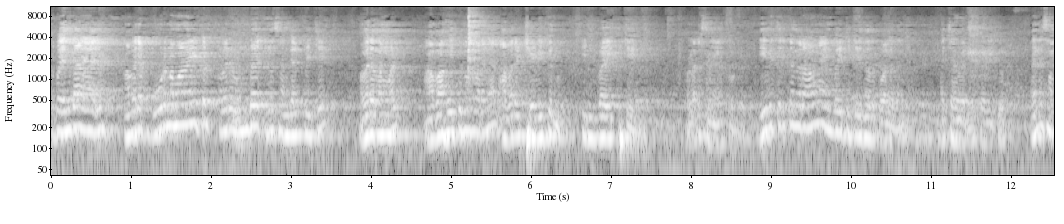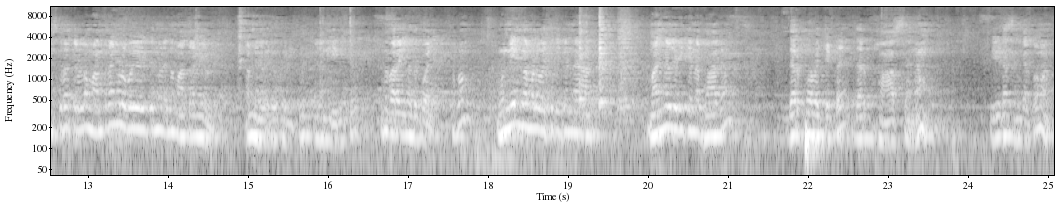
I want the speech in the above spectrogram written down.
അപ്പൊ എന്തായാലും അവരെ പൂർണമായിട്ടും അവരുണ്ട് എന്ന് സങ്കല്പിച്ച് അവരെ നമ്മൾ ആവാഹിക്കുന്നു എന്ന് പറഞ്ഞാൽ അവരെ ക്ഷണിക്കുന്നു ഇൻവൈറ്റ് ചെയ്യുന്നു. വളരെ സ്നേഹത്തോട്. ജീവിച്ചിരിക്കുന്ന ഒരാളിനെ ഇൻവൈറ്റ് ചെയ്യുന്നത് പോലെ തന്നെ അച്ഛൻ വരും കഴിക്കൂ അതിന് സംസ്കൃതത്തിലുള്ള മന്ത്രങ്ങൾ ഉപയോഗിക്കുന്നു എന്ന് മാത്രമേ ഉള്ളൂ. അമ്മ വരൂ കഴിക്കൂ അല്ലെങ്കിൽ ഇരിക്കൂ എന്ന് പറയുന്നത് പോലെ. അപ്പം മുന്നിൽ നമ്മൾ വെച്ചിരിക്കുന്ന മഞ്ഞളിരിക്കുന്ന ഭാഗം ദർഭ വെച്ചിട്ട് ദർഭാസനം പീഠസങ്കല്പമാണ്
